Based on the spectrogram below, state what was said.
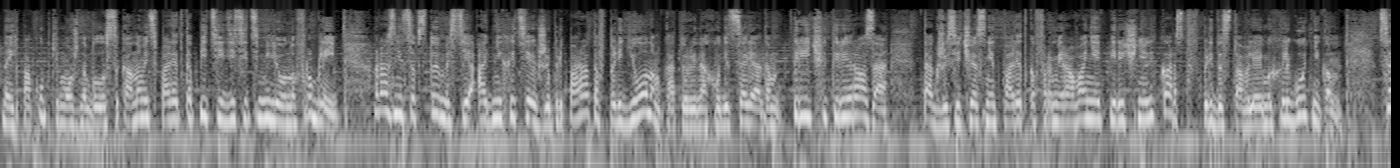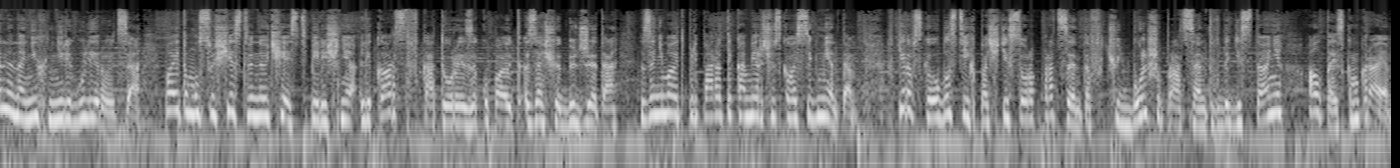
На их покупки можно было сэкономить порядка 50 миллионов рублей. Разница в стоимости одних и тех же препаратов по регионам, которые находятся рядом, 3-4 раза. Также сейчас нет порядка формирования перечня лекарств, предоставляемых льготникам. Цены на них не регулируются. Поэтому существенную часть перечня лекарств, которые закупают за счет бюджета, занимают препараты коммерческого сегмента. В Кировской области их почти 40%, чуть больше процентов в Дагестане, Алтайском крае.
